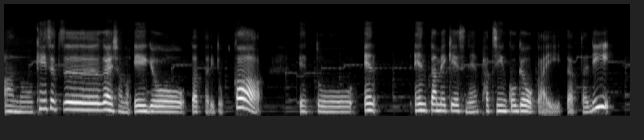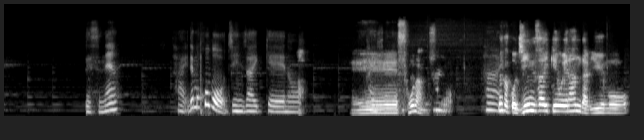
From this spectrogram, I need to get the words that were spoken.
あの建設会社の営業だったりとか、えっとエンタメ系ですねパチンコ業界だったりですね。はい、でもほぼ人材系の、あええそうなんですね。はい、なんかこう人材系を選んだ理由も、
